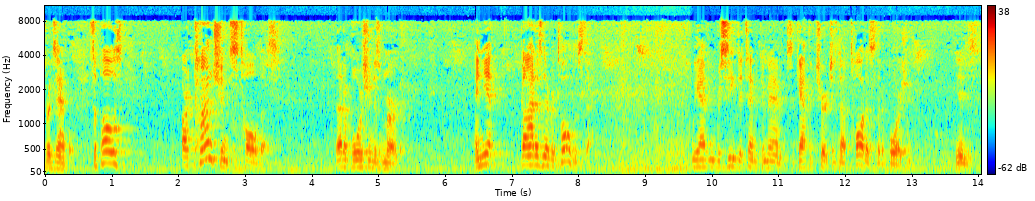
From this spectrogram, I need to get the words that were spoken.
for example. Suppose our conscience told us that abortion is murder, and yet God has never told us that. We haven't received the Ten Commandments. The Catholic Church has not taught us that abortion is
